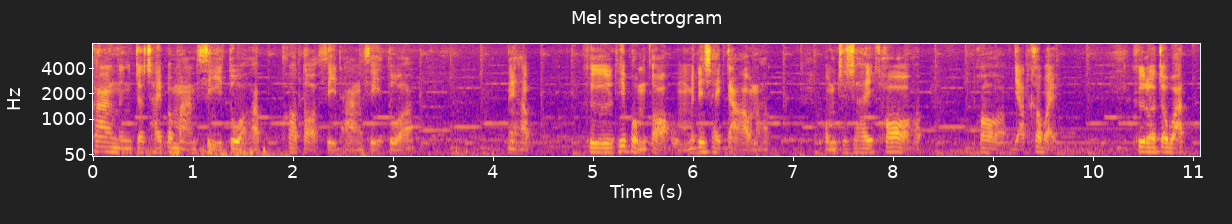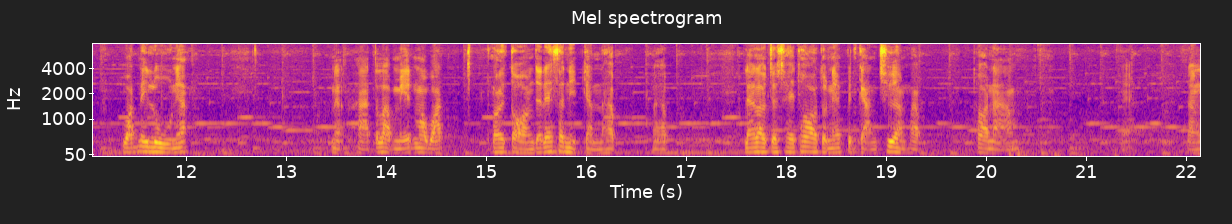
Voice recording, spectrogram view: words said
ข้างหนึ่งจะใช้ประมาณ 4 ตัวครับ ข้อต่อ 4 ทาง 4 ตัวนี่ครับ คือที่ผมต่อผมไม่ได้ใช้กาวนะครับ ผมจะใช้ท่อครับท่อยัดเข้าไป คือเราจะวัดวัดในรูเนี้ยเนี่ยหาตลับเมตรมาวัดรอยต่อมันจะได้สนิทกันนะครับนะครับ แล้วเราจะใช้ท่อตัวนี้เป็นการเชื่อมครับ ท่อน้ำเนี่ยหลัง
